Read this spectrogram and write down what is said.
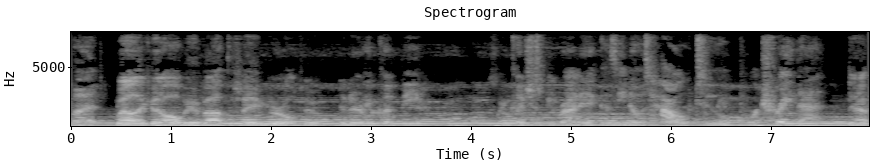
but Well, it could all be about the same girl too. You never it could be, or it could just be writing it because he knows how to portray that. Yep.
